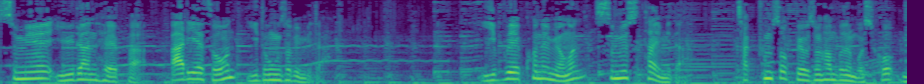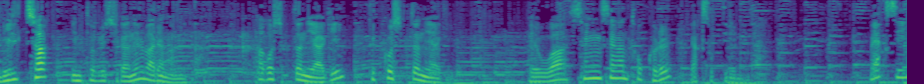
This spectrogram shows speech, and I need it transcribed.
스뮤의 유일한 해외파 파리에서 온 이동섭입니다. 2부의 코너명은 스뮤스타입니다. 작품 속 배우 중 한 분을 모시고 밀착 인터뷰 시간을 마련합니다. 하고 싶던 이야기, 듣고 싶던 이야기, 배우와 생생한 토크를 약속드립니다. Merci!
